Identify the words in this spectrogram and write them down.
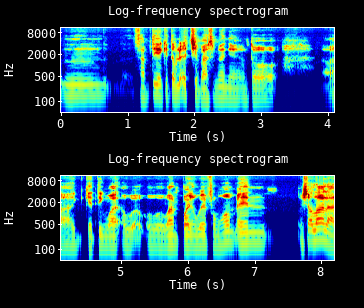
mm, something yang kita boleh achieve lah sebenarnya untuk uh, getting one, one point away from home and insyaAllah lah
